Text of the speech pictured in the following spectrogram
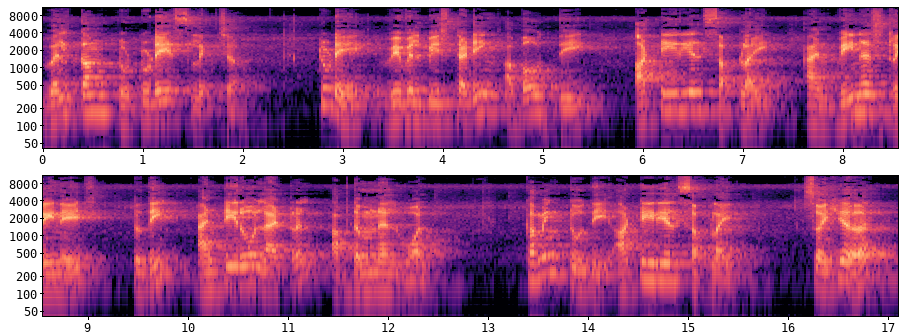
Welcome to today's lecture. Today we will be studying about the arterial supply and venous drainage to the anterolateral abdominal wall. Coming to the arterial supply. So here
